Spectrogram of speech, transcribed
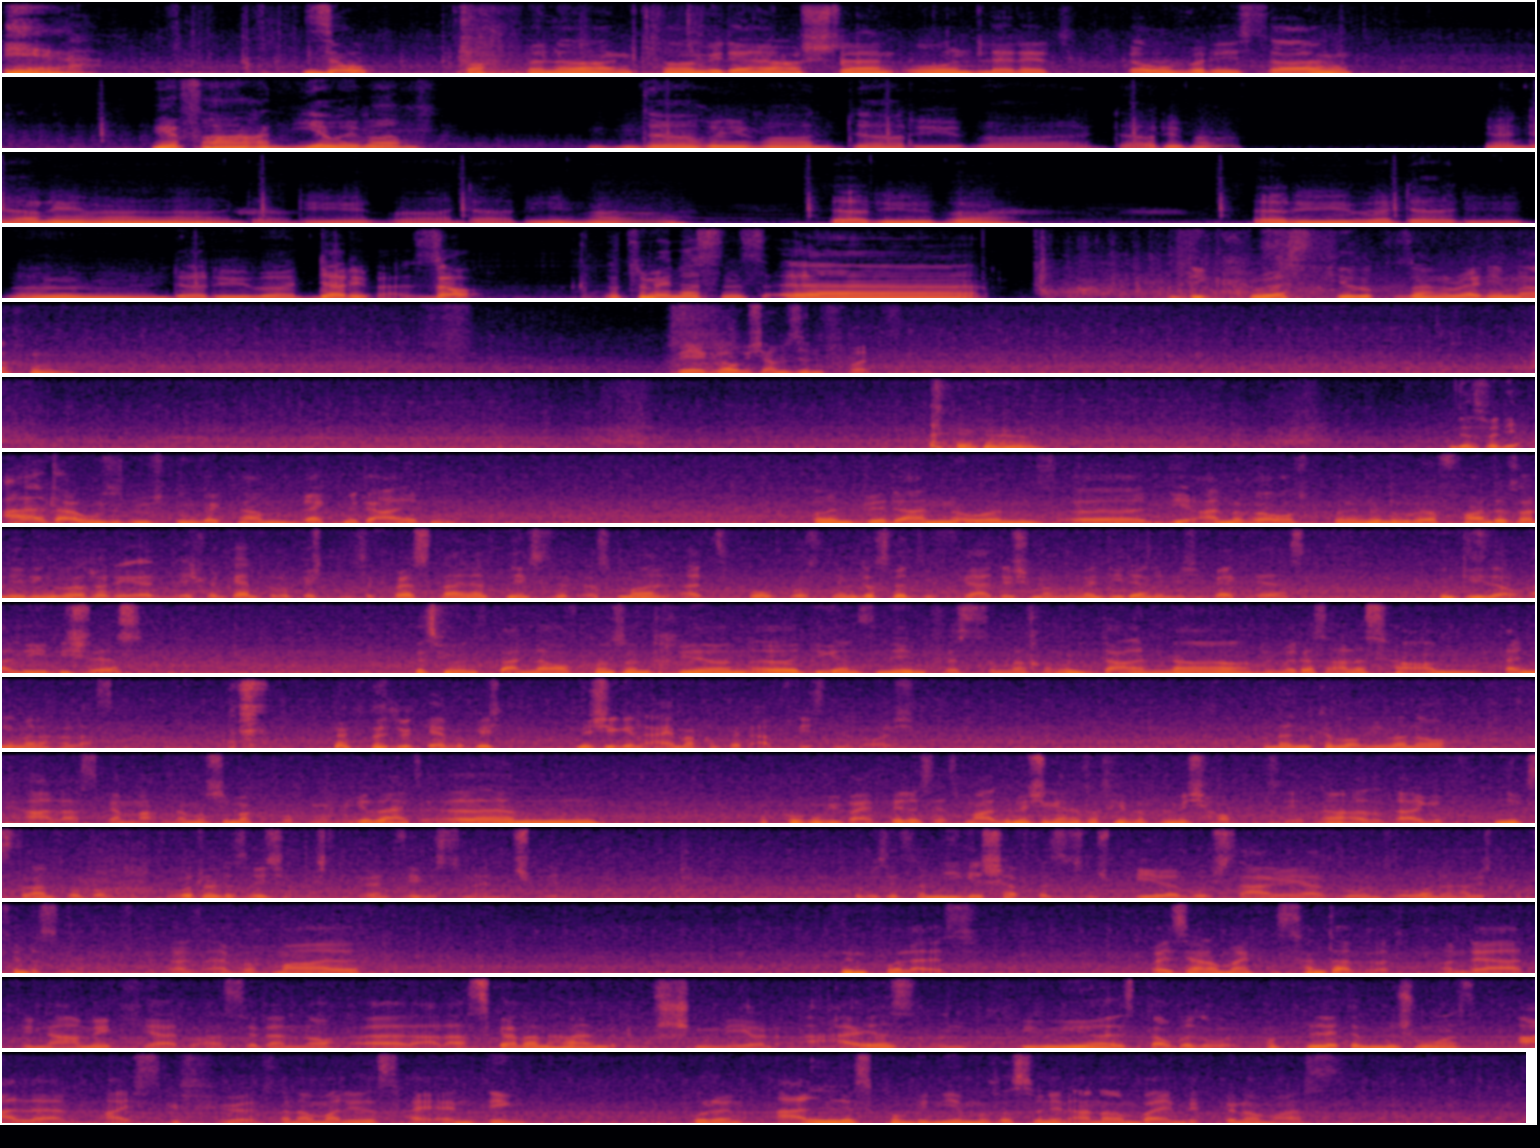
Yeah. So. Fach verloren, kann wiederherstellen und let it go, würde ich sagen. Wir fahren hier rüber. Darüber, darüber, darüber. Ja, darüber, darüber, darüber, darüber, darüber, darüber, darüber, darüber. So. So zumindestens äh, die Quest hier sozusagen ready machen. Wäre, glaube ich, am sinnvollsten. dass wir die alte Ausrüstung weg haben, weg mit der alten. Und wir dann uns äh, die andere Ausrüstung dann rüberfahren, das erledigen. So, die, ich würde gerne wirklich diese Questline als nächstes erstmal als Fokus nehmen, dass wir die fertig machen, wenn die dann nämlich weg ist und diese auch erledigt ist. Dass wir uns dann darauf konzentrieren, äh, die ganzen Nebenquests zu machen und dann, äh, wenn wir das alles haben, dann gehen wir nach Alaska. ich würde gerne wirklich Michigan einmal komplett abschließen mit euch. Und dann können wir auf jeden Fall noch ja, Alaska machen. Da muss ich mal gucken. Wie gesagt, ähm, wir gucken, wie weit wir das jetzt mal. Also Michigan ist auf jeden Fall für mich Hauptziel. Ne? Also da gibt es nichts dran vor rütteln. Das will ich, werde sie bis zum Ende spielen. Ich habe es jetzt noch nie geschafft, dass ich ein Spiel, wo ich sage, ja so und so, und dann habe ich trotzdem bis zum Ende gespielt, weil es einfach mal sinnvoller ist weil es ja nochmal interessanter wird von der Dynamik her. Du hast ja dann noch äh, Alaska dann halt mit dem Schnee und Eis und mir ist glaube ich so komplette Mischung aus allem, habe ich das Gefühl. Ist dann nochmal dieses High-End-Ding, wo dann alles kombinieren muss, was du in den anderen beiden mitgenommen hast.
